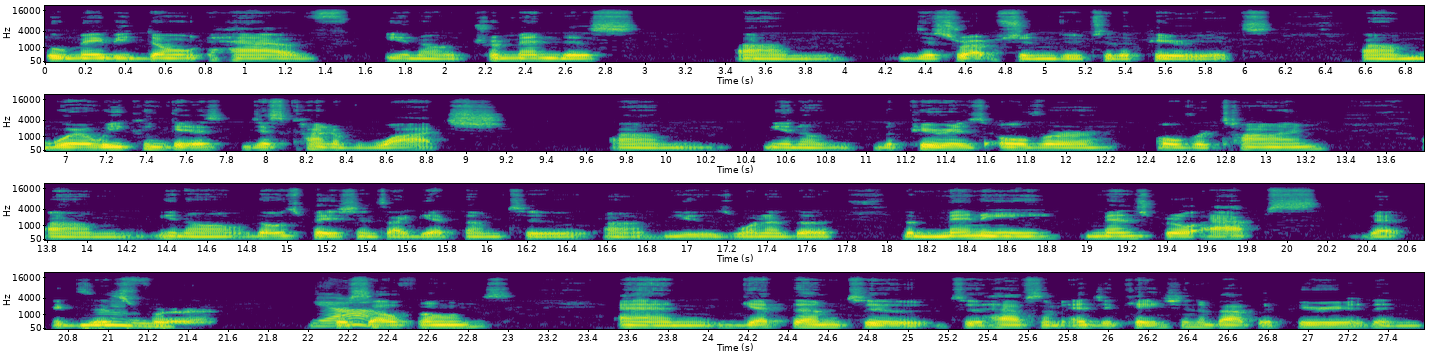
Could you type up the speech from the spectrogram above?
who maybe don't have, you know, tremendous um, disruption due to the periods, um, where we can get just kind of watch, um, you know, the periods over over time. Um, you know, those patients, I get them to um, use one of the the many menstrual apps that exist mm. for yeah. for cell phones, and get them to to have some education about their period and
